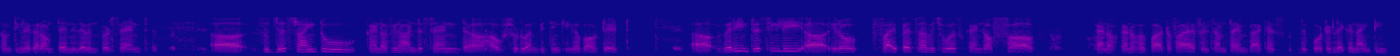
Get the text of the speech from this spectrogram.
something like around 10-11%. Uh, so just trying to kind of, you know, understand uh, how should one be thinking about it. Uh, very interestingly, uh, you know, 5 Paisa, which was kind of uh, kind of kind of a part of IIFL some time back, has reported like a 19%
